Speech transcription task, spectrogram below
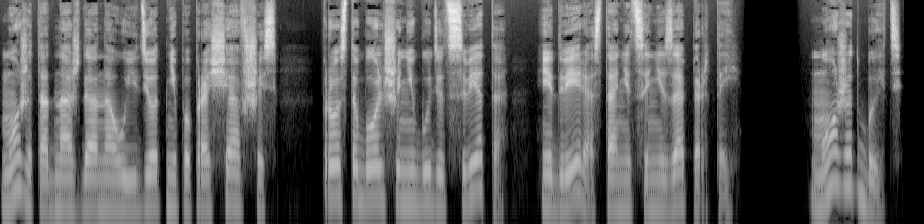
Может, однажды она уйдет, не попрощавшись, просто больше не будет света, и дверь останется незапертой. Может быть.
